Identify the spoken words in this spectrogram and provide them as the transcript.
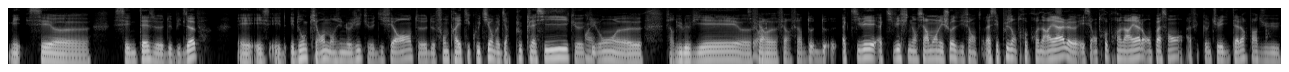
mais c'est euh, c'est une thèse de build-up. Et, et, et donc qui rentre dans une logique différente de fonds de private equity, on va dire plus classiques, euh, qui vont euh, faire du levier, euh, faire euh, faire faire activer activer financièrement les choses différentes. Là, c'est plus entrepreneurial euh, et c'est entrepreneurial en passant, comme tu l'as dit tout à l'heure, par du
